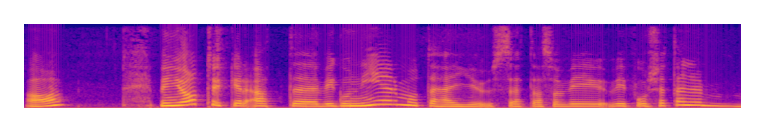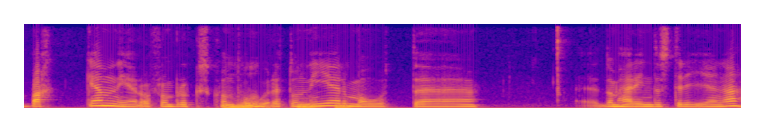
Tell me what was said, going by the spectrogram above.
Ja. Men jag tycker att eh, vi går ner mot det här ljuset. Alltså vi, vi fortsätter backen ner från brukskontoret Mm, och mm, ner mm. mot eh, de här industrierna.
